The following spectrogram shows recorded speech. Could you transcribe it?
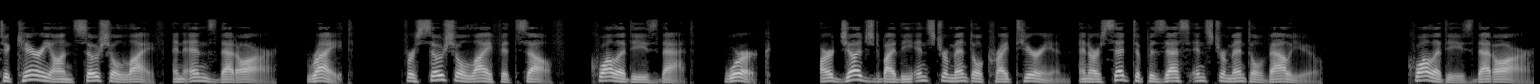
to carry on social life, and ends that are right for social life itself. Qualities that work are judged by the instrumental criterion, and are said to possess instrumental value. Qualities that are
